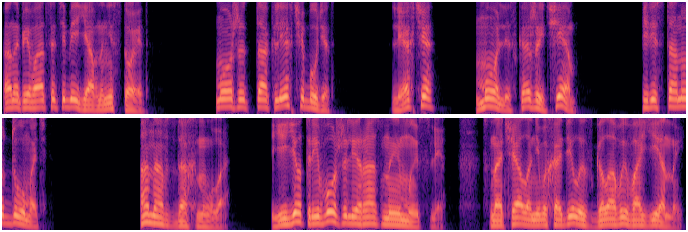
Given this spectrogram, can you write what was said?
А напиваться тебе явно не стоит. Может, так легче будет? Легче? Молли, скажи, чем? Перестану думать. Она вздохнула. Ее тревожили разные мысли. Сначала не выходил из головы военный,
